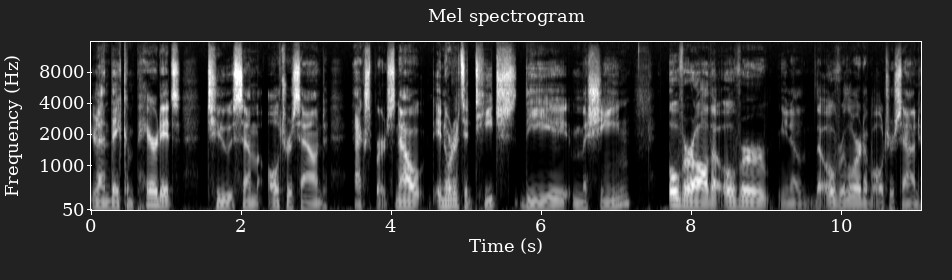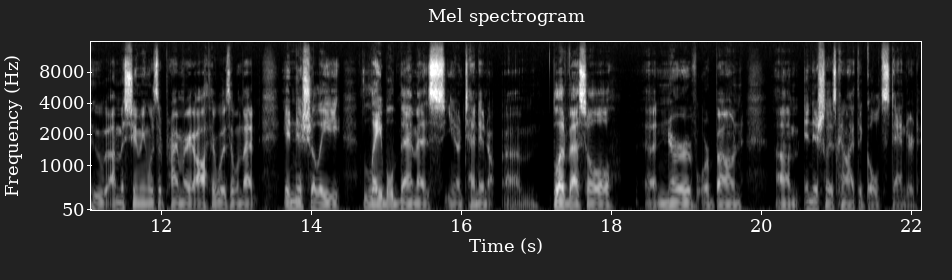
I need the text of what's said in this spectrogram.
And they compared it to some ultrasound experts. Now, in order to teach the machine, overall the over you know the overlord of ultrasound who i'm assuming was the primary author was the one that initially labeled them as you know tendon um, blood vessel uh, nerve or bone um, initially as kind of like the gold standard.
